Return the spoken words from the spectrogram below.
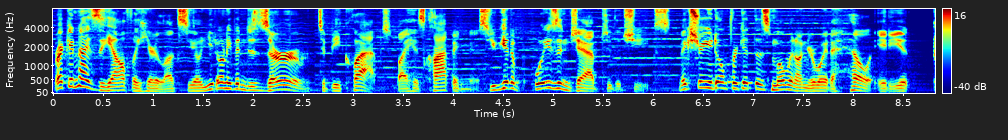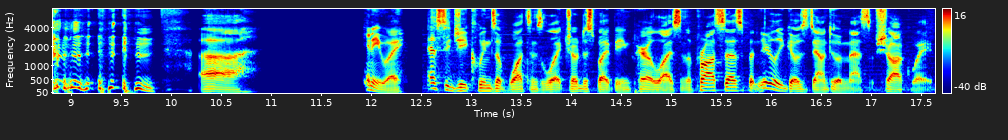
Recognize the alpha here, Luxio. You don't even deserve to be clapped by his clappingness. You get a poison jab to the cheeks. Make sure you don't forget this moment on your way to hell, idiot. uh... Anyway, FCG cleans up Watson's Electro despite being paralyzed in the process, but nearly goes down to a massive shockwave.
